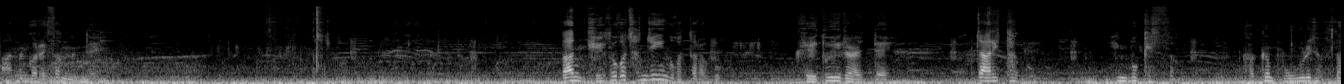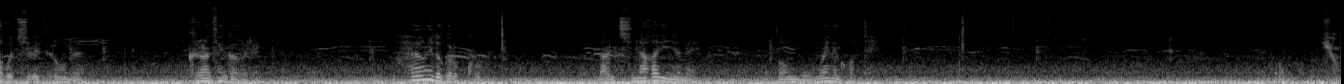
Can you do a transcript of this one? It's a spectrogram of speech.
많은 걸 했었는데. 난 궤도가 천직인 것 같더라고. 궤도 일을 할 때 짜릿하고 행복했어. 가끔 보물을 접수하고 집에 들어오면 그런 생각을 해. 하영이도 그렇고 난 지나간 인연에 너무 모모해는 것 같아 형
